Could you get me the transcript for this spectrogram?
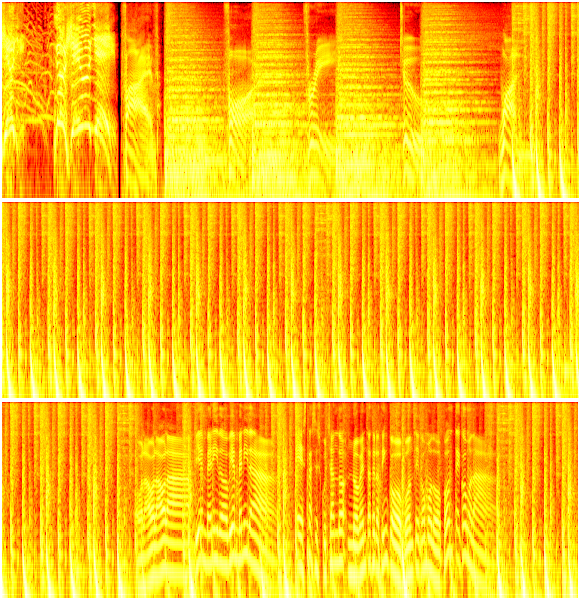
se oye! ¡No se oye! Five, four, three, two, one. Hola, hola, hola. Bienvenido, bienvenida. Estás escuchando 9005. Ponte cómodo, ponte cómoda.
